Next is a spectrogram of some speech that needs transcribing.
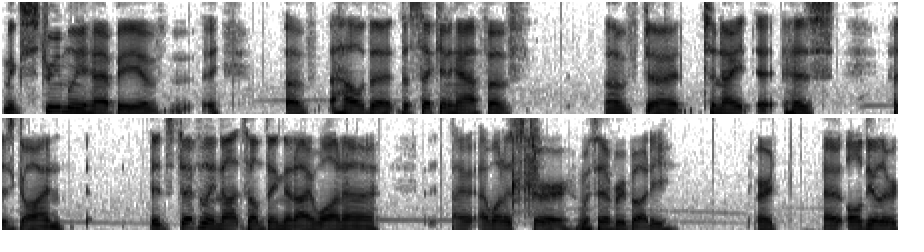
extremely happy of of how the the second half of of uh, tonight has has gone. It's definitely not something that I wanna I, I wanna stir with everybody or uh, all the other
